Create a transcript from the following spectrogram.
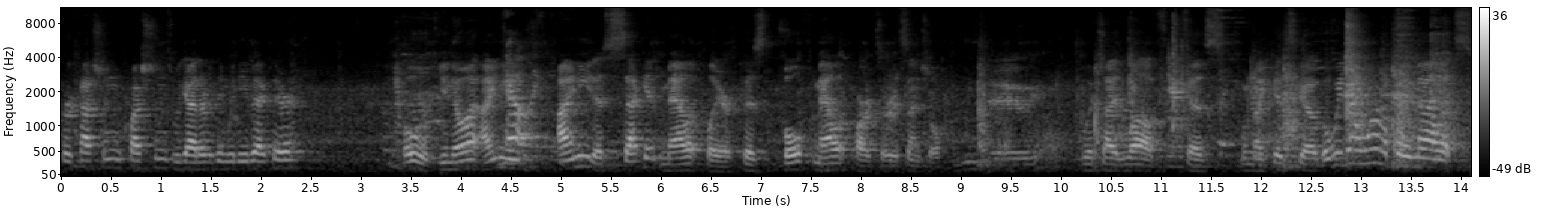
percussion questions. We got everything we need back there. Oh, you know what? I need I need a second mallet player because both mallet parts are essential which I love because when my kids go, but we don't want to play mallets,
